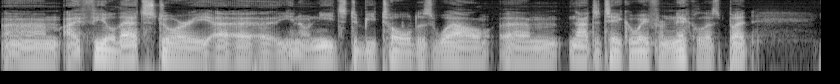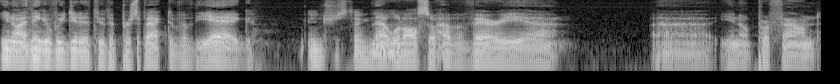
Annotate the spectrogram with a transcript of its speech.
Um, I feel that story, uh, uh, you know, needs to be told as well. Um, not to take away from Nicholas, but you know, I think if we did it through the perspective of the egg, Interesting. that would also have a very uh, uh, you know profound.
